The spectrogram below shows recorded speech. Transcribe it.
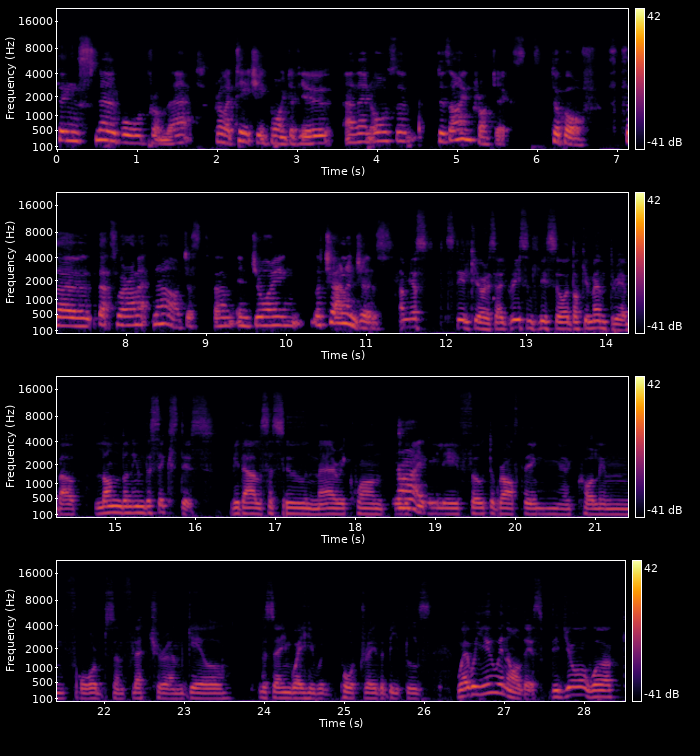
things snowballed from that, from a teaching point of view. And then also design projects took off. So that's where I'm at now, just um, enjoying the challenges. I'm just still curious. I recently saw a documentary about London in the 60s. Vidal Sassoon, Mary Quant, right. really photographing uh, Colin Forbes and Fletcher and Gill the same way he would portray the Beatles. Where were you in all this? Did your work,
